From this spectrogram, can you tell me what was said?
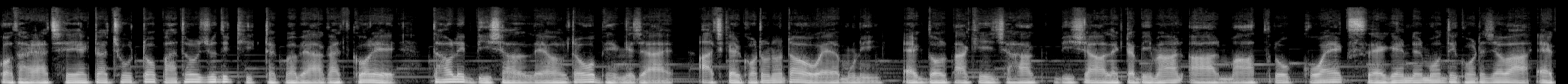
কথায় আছে, একটা ছোট্ট পাথর যদি ঠিকঠাকভাবে আঘাত করে, তাহলে বিশাল দেওয়ালটাও ভেঙে যায়। আজকের ঘটনাটাও এমনই। একদল পাখি ঝাঁক, বিশাল একটা বিমান, আর মাত্র কয়েক সেকেন্ডের মধ্যে ঘটে যাওয়া এক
